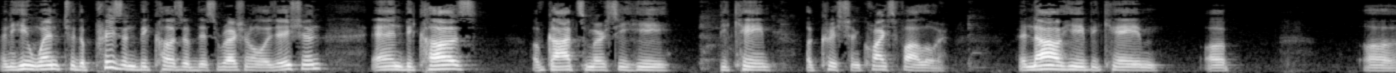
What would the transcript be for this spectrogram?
And he went to the prison because of this rationalization. And because of God's mercy, he became a Christian Christ follower. And now he became a, a,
